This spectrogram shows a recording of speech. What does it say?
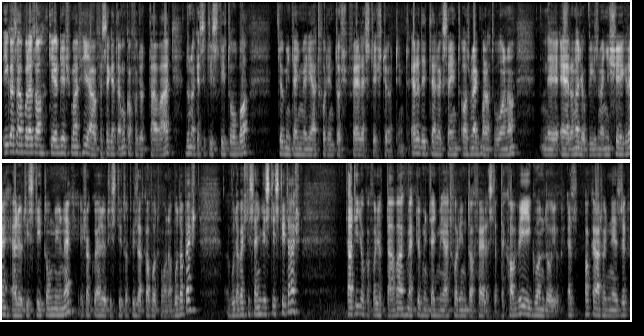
igazából ez a kérdés már hiába feszegetem, okafogyottá vált. Dunakeszi tisztítóba több mint egy milliárd forintos fejlesztés történt. Eredeti tervek szerint az megmaradt volna, erre a nagyobb vízmennyiségre előtisztító műnek, és akkor előtisztított vizet kapott volna Budapest, a budapesti szennyvíztisztítás. Tehát így okafogyottá vált, mert több mint egy milliárd forinttal fejlesztettek. Ha végig gondoljuk, ez akárhogy nézzük,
